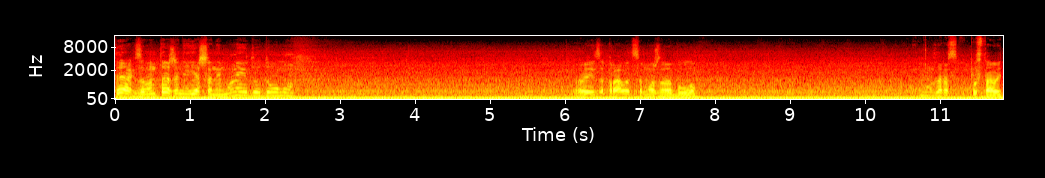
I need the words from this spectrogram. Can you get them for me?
Так, завантаження я ще не маю додому. Ой, заправитися можна було. Зараз поставить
